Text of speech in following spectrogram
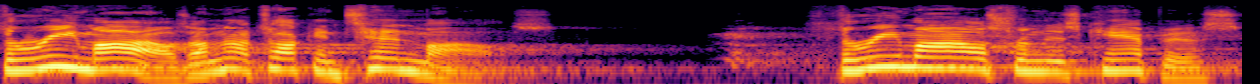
Three miles, I'm not talking 10 miles. Three miles from this campus,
